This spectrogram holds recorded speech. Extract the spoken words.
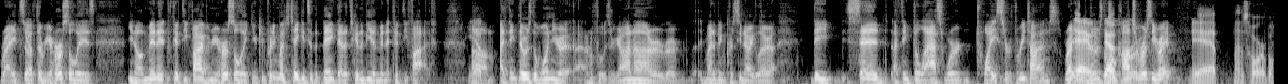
right? So if the rehearsal is, you know, a minute fifty five in rehearsal, like you can pretty much take it to the bank that it's gonna be a minute fifty five. Yep. Um, I think there was the one year I don't know if it was Rihanna or, or it might have been Christina Aguilera. They said I think the last word twice or three times, right? Yeah, and there was the whole was brutal. controversy, right? Yeah, that was horrible.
